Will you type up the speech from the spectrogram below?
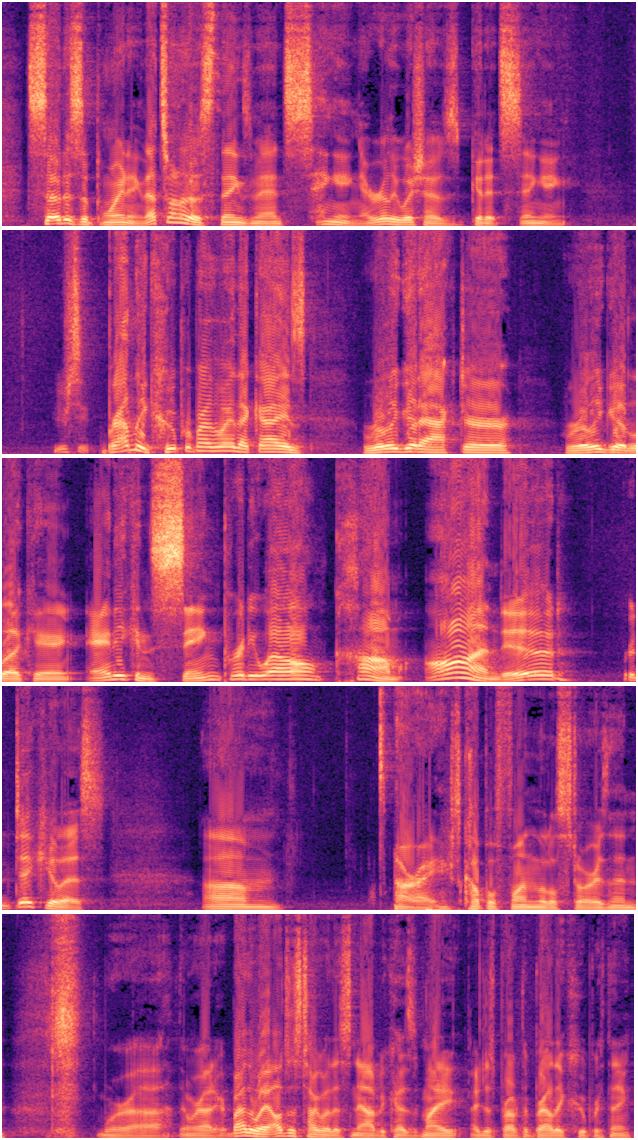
so disappointing. That's one of those things, man. Singing. I really wish I was good at singing. Bradley Cooper, by the way, that guy is really good actor, really good looking, and he can sing pretty well. Come on, dude. Ridiculous. Um, all right, a couple fun little stories, and we're uh, then we're out of here. By the way, I'll just talk about this now because my I just brought up the Bradley Cooper thing.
